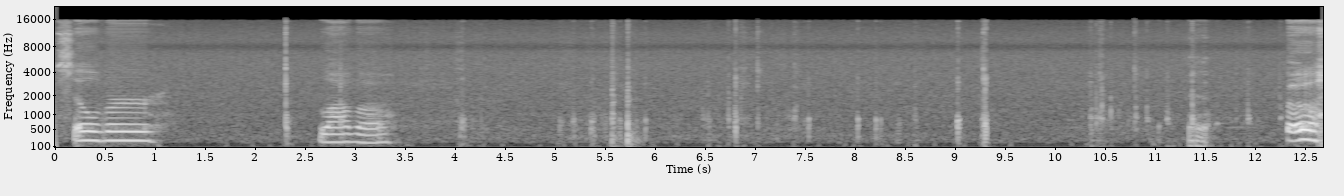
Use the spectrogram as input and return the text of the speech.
Silver. Lava. Ugh.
